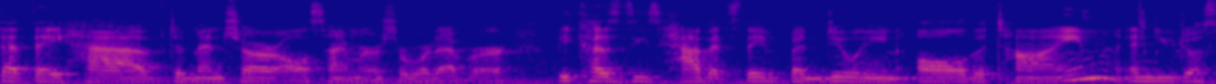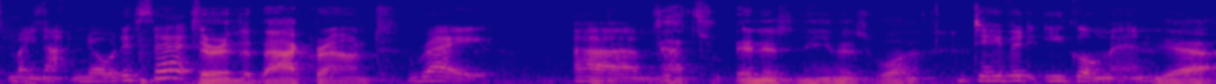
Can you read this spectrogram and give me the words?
that they have dementia or alzheimer's or whatever because these habits they've been doing all the time and you just might not notice it They're in the background. right um, That's and his name is what? david eagleman Yeah.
